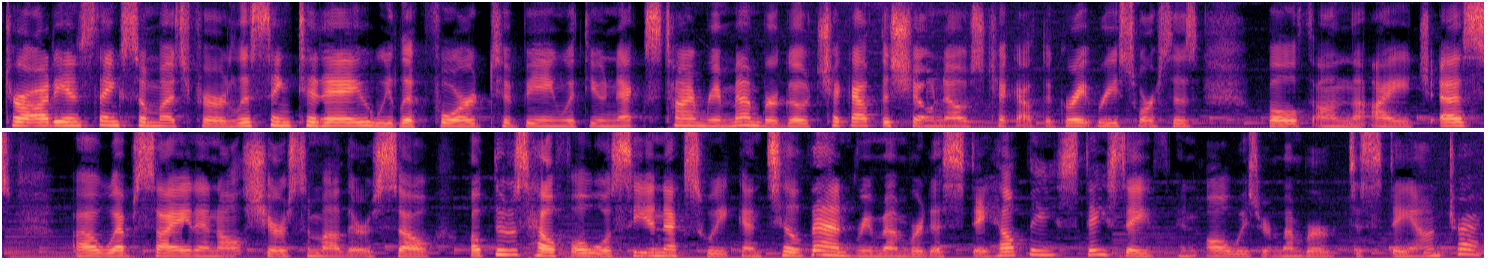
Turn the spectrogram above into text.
To our audience, thanks so much for listening today. We look forward to being with you next time. Remember, go check out the show notes, check out the great resources both on the IHS uh, website, and I'll share some others. So, hope this was helpful. We'll see you next week. Until then, remember to stay healthy, stay safe, and always remember to stay on track.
